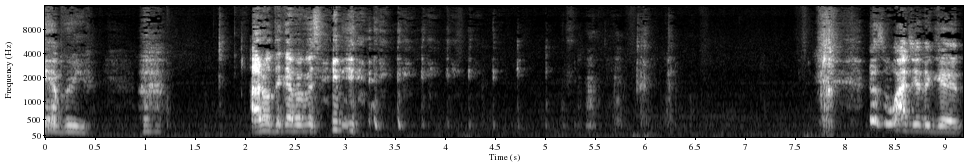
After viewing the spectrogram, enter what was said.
Can't breathe. I don't think I've ever seen it. Let's watch it again.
